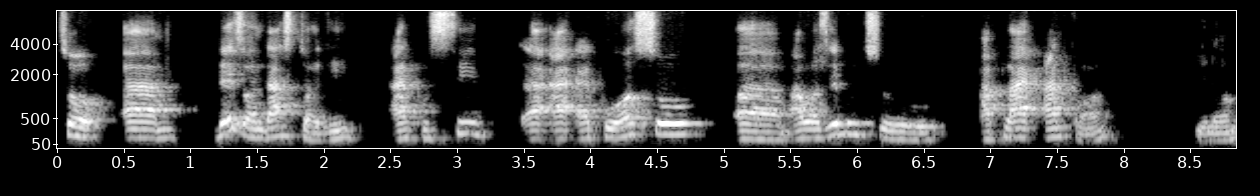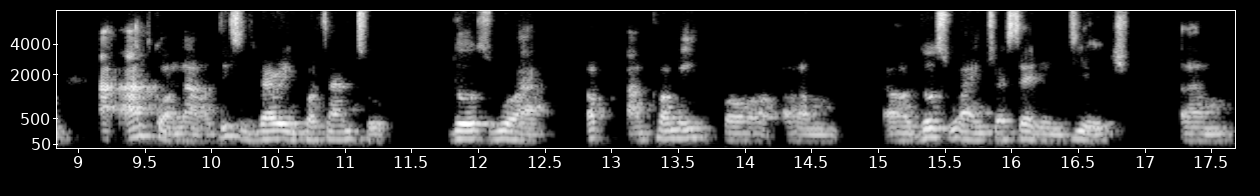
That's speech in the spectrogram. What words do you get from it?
So um, based on that study, I could see, I, I could also, um, I was able to apply AntConc, you know, AntConc now, this is very important to those who are up and coming for um, uh, those who are interested in DH, um,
